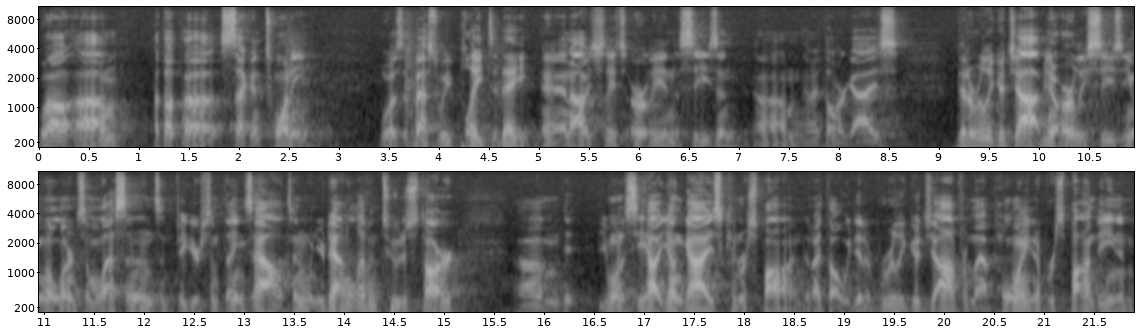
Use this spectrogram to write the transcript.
Well, um, I thought the second 20 was the best we've played to date. And obviously, it's early in the season. Um, and I thought our guys did a really good job. You know, early season, you want to learn some lessons and figure some things out. And when you're down 11 2 to start, um, it, you want to see how young guys can respond. And I thought we did a really good job from that point of responding and,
